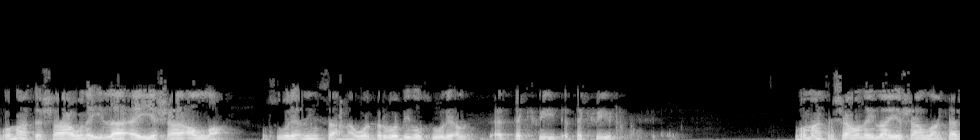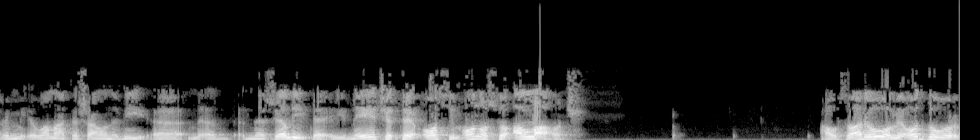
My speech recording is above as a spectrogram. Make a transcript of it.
Voma te šaune illa ej Allah. U suri Al-Insan. Ovo je prvo bilo u suri Al-Tekfir. Voma te šaune illa ej ša Allah. Kaže, mi- voma te šaune vi e, ne- ne želite i nećete osim ono što Allah hoće. A u stvari ovo je odgovor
